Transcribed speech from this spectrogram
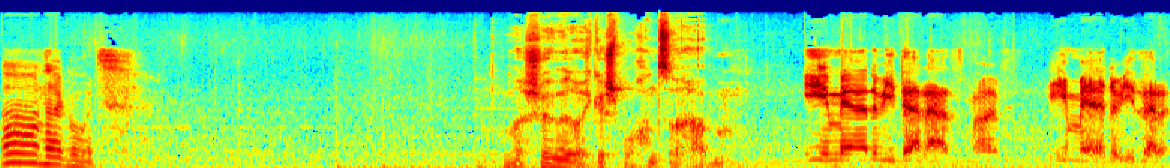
Ah, na gut. War schön mit euch gesprochen zu haben. Immer wieder, Rasnolf. Immer wieder.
